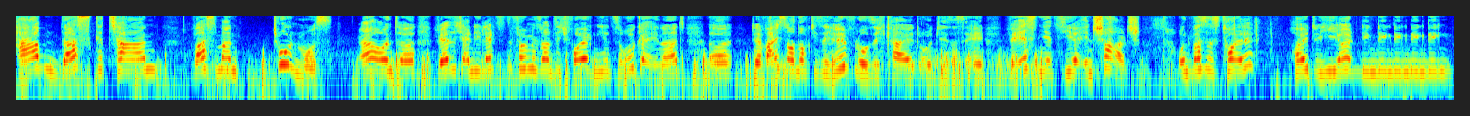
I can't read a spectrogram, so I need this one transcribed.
haben das getan, was man tun muss. Ja, und äh, wer sich an die letzten 25 Folgen hier zurückerinnert, äh, der weiß auch noch diese Hilflosigkeit und dieses, ey, wer ist denn jetzt hier in Charge? Und was ist toll? Heute hier, ding, ding, ding, ding, ding,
